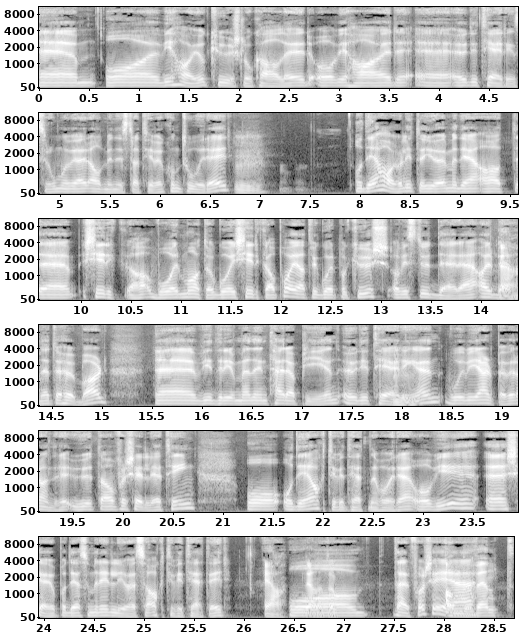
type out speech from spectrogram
Eh, og vi har jo kurslokaler, og vi har eh, auditeringsrom, og vi har administrative kontorer. Og det har jo litt å gjøre med det at eh, kirka, vår måte å gå i kirka på, er at vi går på kurs, og vi studerer arbeidene til Hubbard. Eh, vi driver med den terapien, auditeringen, hvor vi hjelper hverandre ut av forskjellige ting. Og, og det er aktivitetene våre. Og vi eh, ser jo på det som religiøse aktiviteter. Ja, ja. Og derfor så er jeg Anvendt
